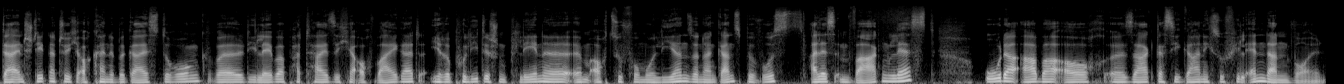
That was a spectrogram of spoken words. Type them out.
da entsteht natürlich auch keine Begeisterung, weil die Labour-Partei sich ja auch weigert, ihre politischen Pläne ähm, auch zu formulieren, sondern ganz bewusst alles im Wagen lässt oder aber auch äh, sagt, dass sie gar nicht so viel ändern wollen.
